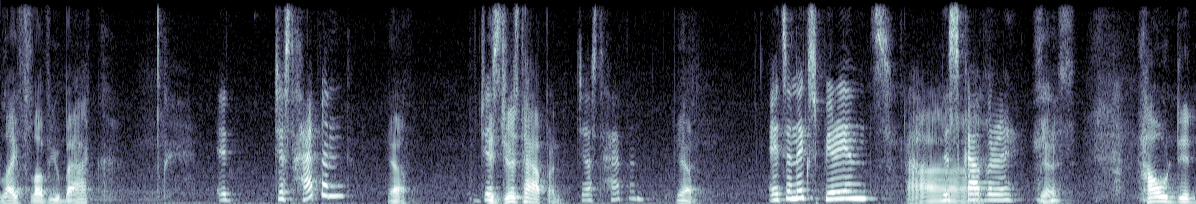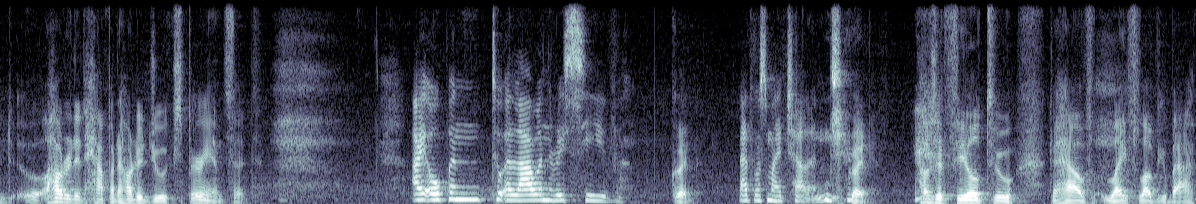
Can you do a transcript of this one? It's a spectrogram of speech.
life love you back? It just happened. Yeah. Just it just happened. just happened. Yeah. It's an experience, Ah. discovery. Yes. How did how did it happen? How did you experience it? I opened to allow and receive. Good. That was my challenge. Good. How does it feel to to have life love you back?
